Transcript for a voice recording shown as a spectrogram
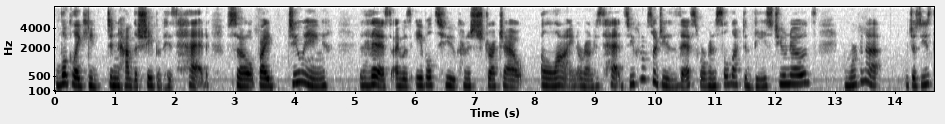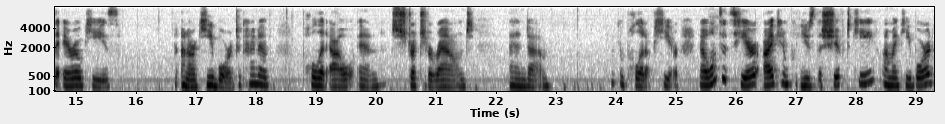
look like he didn't have the shape of his head. So by doing this, I was able to kind of stretch out a line around his head. So you can also do this, where we're going to select these two nodes, and we're going to just use the arrow keys on our keyboard to kind of pull it out and stretch it around. And um, we can pull it up here. Now once it's here, I can use the shift key on my keyboard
